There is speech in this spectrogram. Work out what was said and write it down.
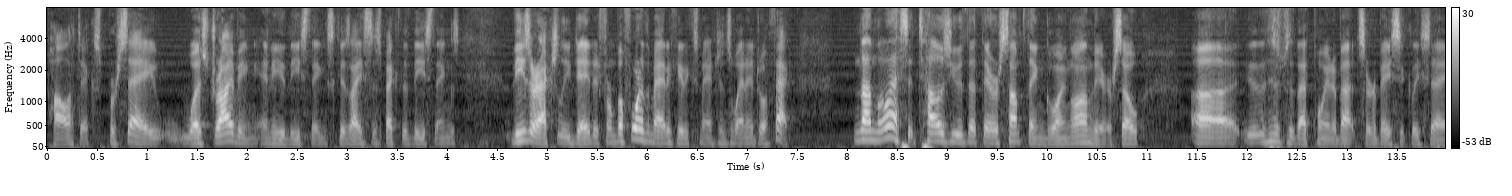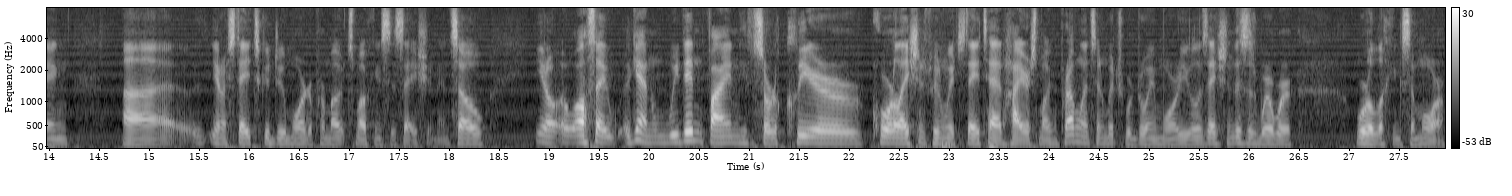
politics per se was driving any of these things because I suspect that these things, these are actually dated from before the Medicaid expansions went into effect. Nonetheless, it tells you that there's something going on there. So uh, this was at that point about sort of basically saying, uh, you know, states could do more to promote smoking cessation. And so, you know, I'll say again, we didn't find sort of clear correlations between which states had higher smoking prevalence and which were doing more utilization. This is where we're we're looking some more.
